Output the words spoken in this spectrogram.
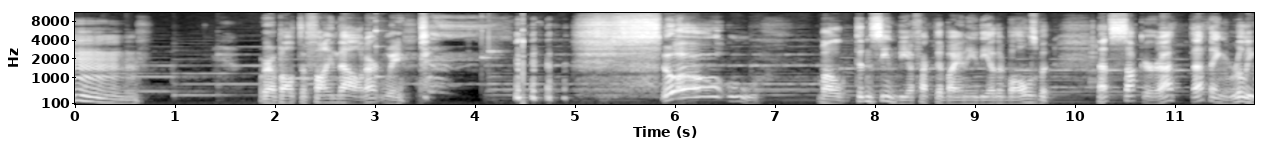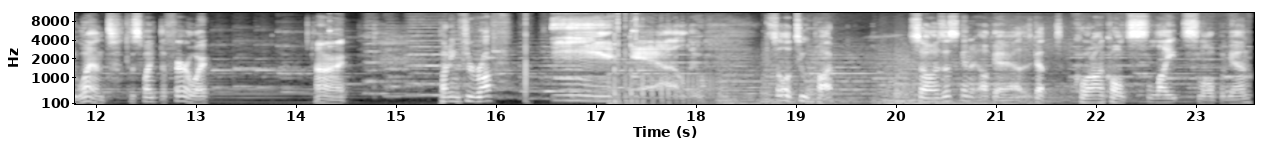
Hmm... We're about to find out, aren't we? oh! Ooh. Well, didn't seem to be affected by any of the other balls, but that sucker, that, that thing really went, despite the fairway. Alright. Putting through rough. Yeah, that'll do. Still a two-putt. So is this gonna... Okay, it's got quote-unquote slight slope again.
